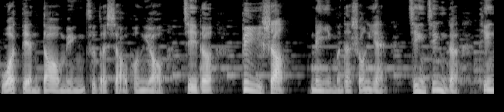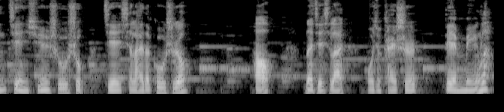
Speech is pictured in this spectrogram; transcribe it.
我点到名字的小朋友，记得闭上你们的双眼，静静的听建勋叔叔接下来的故事哦。好，那接下来我就开始点名了：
